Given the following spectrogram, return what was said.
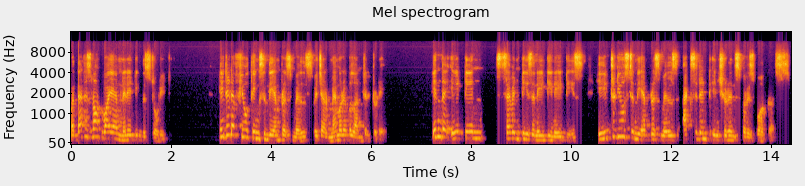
But that is not why I'm narrating the story. He did a few things in the Empress Mills which are memorable until today. In the 1870s and 1880s, he introduced in the Empress Mills accident insurance for his workers.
